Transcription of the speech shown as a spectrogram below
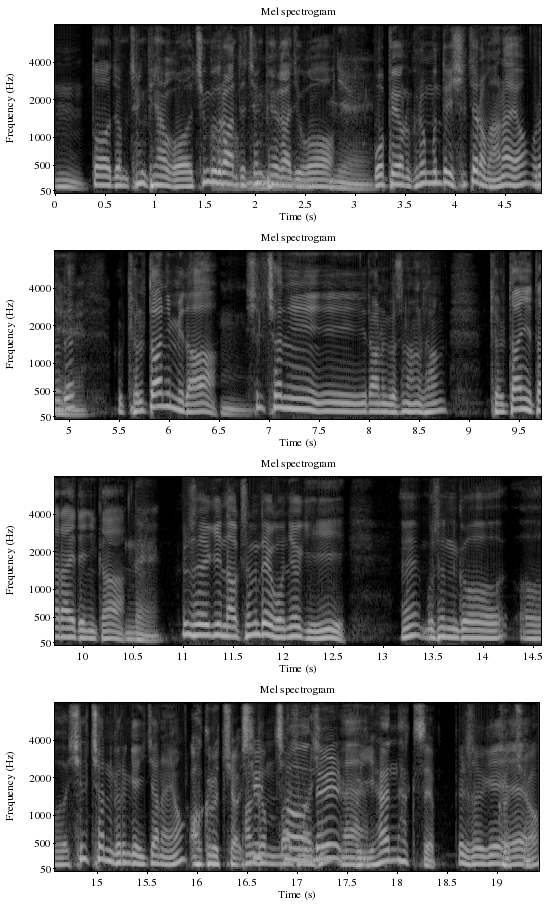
음. 또좀 창피하고 친구들한테 음. 창피해가지고 예. 못 배우는 그런 분들이 실제로 많아요. 그런데 예. 그 결단입니다. 음. 실천이라는 것은 항상 결단이 따라야 되니까. 네. 그래서 여기 낙성대 권역이 예? 무슨 그 어, 실천 그런 게 있잖아요. 아, 그렇죠. 방금 실천을 말씀하신, 네. 위한 학습. 그래서 이게 그렇죠.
